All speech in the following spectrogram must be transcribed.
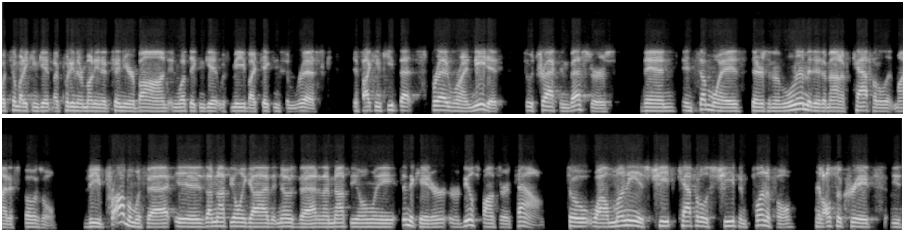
what somebody can get by putting their money in a 10 year bond and what they can get with me by taking some risk. If I can keep that spread where I need it to attract investors, then in some ways there's an unlimited amount of capital at my disposal. The problem with that is I'm not the only guy that knows that, and I'm not the only syndicator or deal sponsor in town. So while money is cheap, capital is cheap and plentiful, it also creates these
